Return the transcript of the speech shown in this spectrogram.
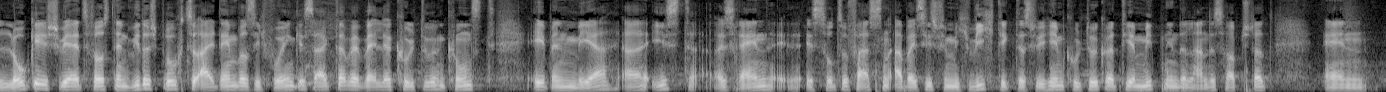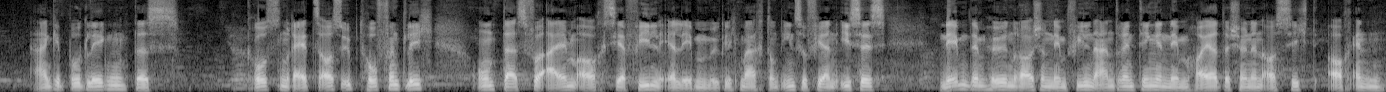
Logisch wäre jetzt fast ein Widerspruch zu all dem, was ich vorhin gesagt habe, weil ja Kultur und Kunst eben mehr äh, ist, als rein äh, es so zu fassen. Aber es ist für mich wichtig, dass wir hier im Kulturquartier mitten in der Landeshauptstadt ein Angebot legen, das großen Reiz ausübt, hoffentlich, und das vor allem auch sehr viel Erleben möglich macht. Und insofern ist es neben dem Höhenrausch und neben vielen anderen Dingen, neben heuer der schönen Aussicht, auch ein,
